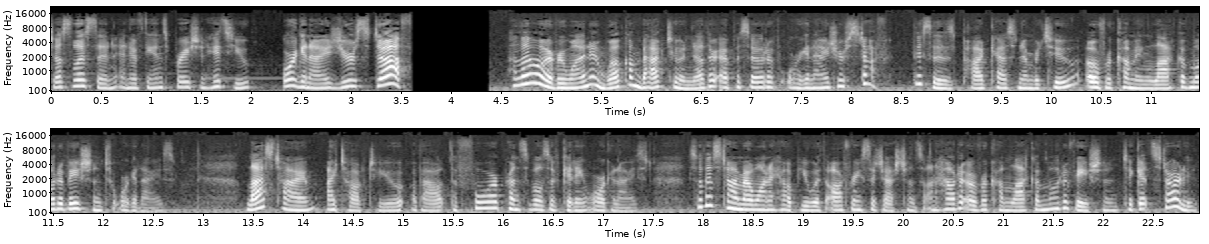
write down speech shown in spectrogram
Just listen, and if the inspiration hits you, organize your stuff. Hello, everyone, and welcome back to another episode of Organize Your Stuff. This is podcast number two Overcoming Lack of Motivation to Organize. Last time I talked to you about the four principles of getting organized. So this time I want to help you with offering suggestions on how to overcome lack of motivation to get started,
